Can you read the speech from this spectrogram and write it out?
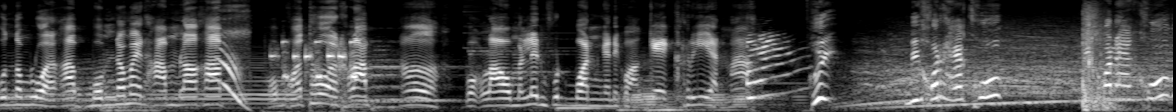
คุณตำรวจครับ ผมจะไม่ทำแล้วครับ ผมขอโทษครับ เออ พวกเรามาเล่นฟุตบอลกันดีกว่าแก้เครียดนะ เฮ้ย มีคนแหกคุก มีคนแหกคุก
